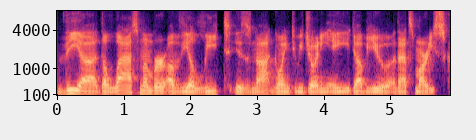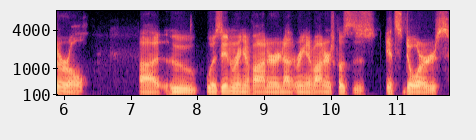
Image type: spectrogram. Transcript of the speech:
the uh, the last member of the elite is not going to be joining AEW, and that's Marty Scurll, uh, who was in Ring of Honor. and Now that Ring of Honor its, its doors,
